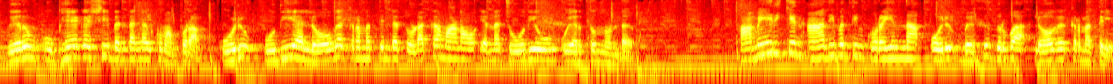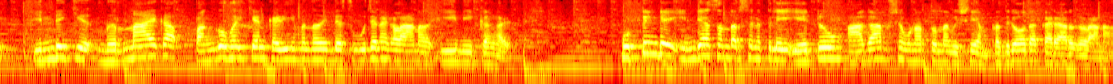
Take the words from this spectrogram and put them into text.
വെറും ഉഭയകക്ഷി ബന്ധങ്ങൾക്കുമപ്പുറം ഒരു പുതിയ ലോകക്രമത്തിന്റെ തുടക്കമാണോ എന്ന ചോദ്യവും ഉയർത്തുന്നുണ്ട്. അമേരിക്കൻ ആധിപത്യം കുറയുന്ന ഒരു ബഹുധ്രുവ ലോകക്രമത്തിൽ ഇന്ത്യയ്ക്ക് നിർണായക പങ്കുവഹിക്കാൻ കഴിയുമെന്നതിന്റെ സൂചനകളാണ് ഈ നീക്കങ്ങൾ. പുട്ടിന്റെ ഇന്ത്യ സന്ദർശനത്തിലെ ഏറ്റവും ആകാംക്ഷ ഉണർത്തുന്ന വിഷയം പ്രതിരോധ കരാറുകളാണ്.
